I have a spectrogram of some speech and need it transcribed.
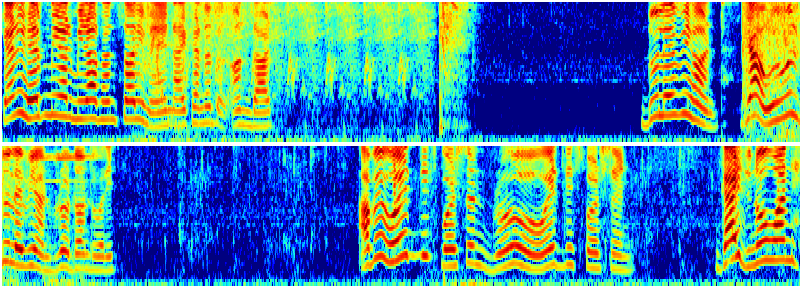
Can you help me or Mirathon? Sorry man, I cannot on that. Do Levy Hunt. Yeah, we will do Levy Hunt, bro. Don't worry. Abe, wait this person, bro. Wait this person. Guys, no one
